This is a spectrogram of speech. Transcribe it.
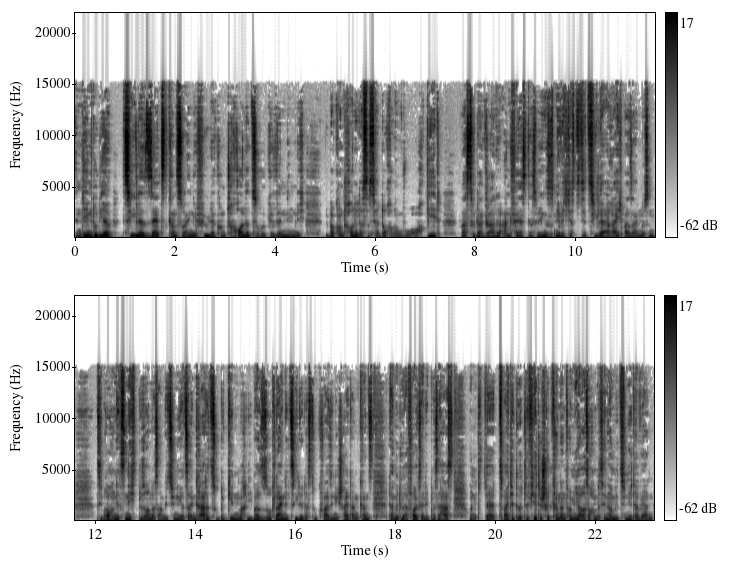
Indem du dir Ziele setzt, kannst du ein Gefühl der Kontrolle zurückgewinnen, nämlich über Kontrolle, dass es ja doch irgendwo auch geht, was du da gerade anfährst. Deswegen ist es mir wichtig, dass diese Ziele erreichbar sein müssen. Sie brauchen jetzt nicht besonders ambitioniert sein, gerade zu Beginn. Mach lieber so kleine Ziele, dass du quasi nicht scheitern kannst, damit du Erfolgserlebnisse hast. Und der zweite, dritte, vierte Schritt kann dann von mir aus auch ein bisschen ambitionierter werden.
